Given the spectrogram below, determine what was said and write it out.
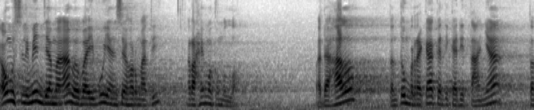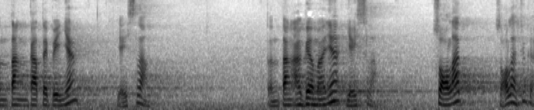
kaum muslimin jamaah bapak ibu yang saya hormati rahimakumullah Padahal tentu mereka ketika ditanya tentang KTP-nya ya Islam. Tentang agamanya ya Islam. Sholat, sholat juga.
